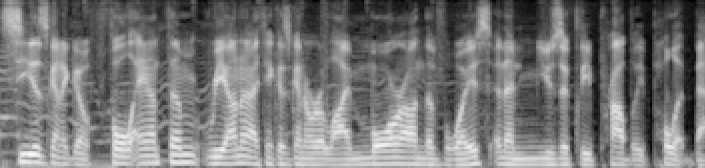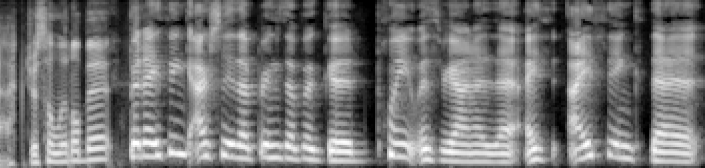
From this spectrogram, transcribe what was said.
Sia's going to go full anthem. Rihanna, I think, is going to rely more on the voice and then musically probably pull it back just a little bit. But I think actually that brings up a good point with Rihanna that I th- I think that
